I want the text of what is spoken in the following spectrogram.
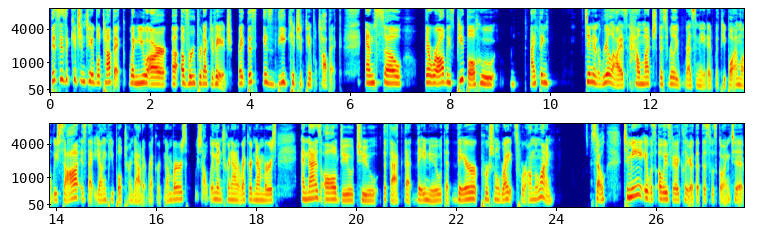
this is a kitchen table topic when you are uh, of reproductive age, right? This is the kitchen table topic. And so there were all these people who I think didn't realize how much this really resonated with people. And what we saw is that young people turned out at record numbers. We saw women turn out at record numbers. And that is all due to the fact that they knew that their personal rights were on the line. So to me, it was always very clear that this was going to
